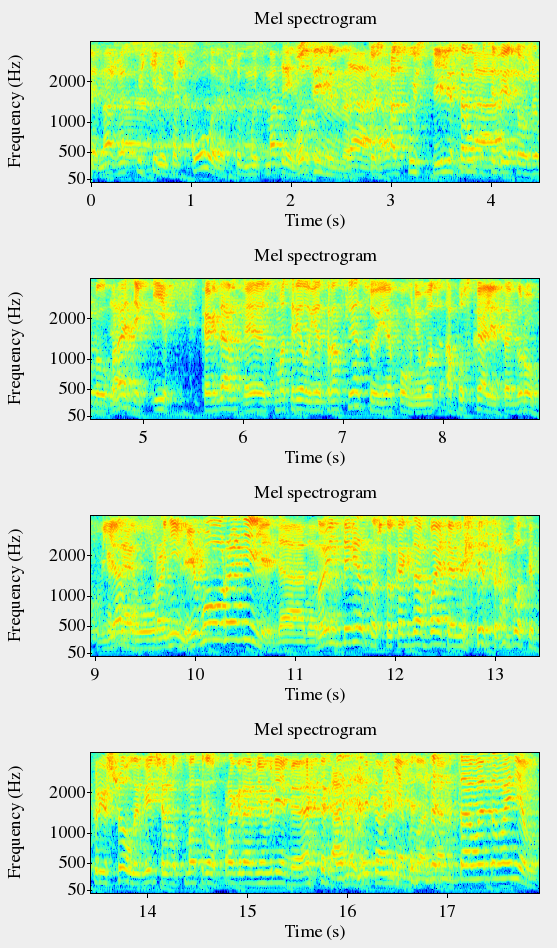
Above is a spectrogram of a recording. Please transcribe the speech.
когда... нас же отпустили со школы, чтобы мы смотрели. Вот именно. Да. То есть отпустили, само Да. по себе это уже был Да. праздник. И когда э, смотрел я трансляцию, я помню, вот опускали это гроб в Когда яму. его уронили. Его уронили. Да, да, Но да. интересно, что когда батя с работы пришел и вечером смотрел в программе «Время», Там уже этого не было, да. там этого не было.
